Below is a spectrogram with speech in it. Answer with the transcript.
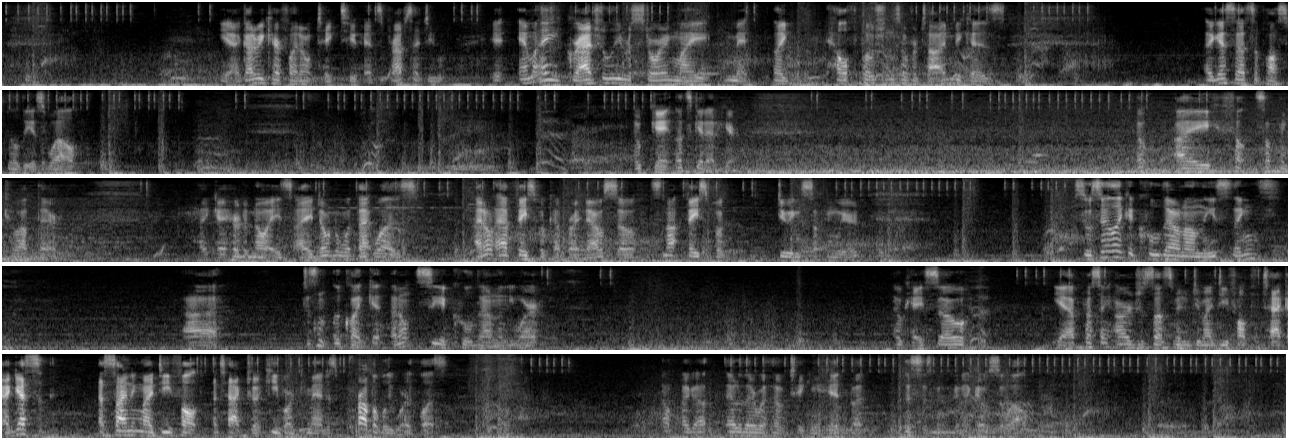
Yeah, I gotta be careful I don't take two hits. Perhaps I do It, am I gradually restoring my like health potions over time? Because I guess that's a possibility as well. Okay, let's get out of here. I felt something come up there. Like I heard a noise. I don't know what that was. I don't have Facebook up right now, so it's not Facebook doing something weird. So is there like a cooldown on these things? Uh, doesn't look like it. I don't see a cooldown anywhere. Okay, so yeah, pressing R just lets me do my default attack. I guess assigning my default attack to a keyboard command is probably worthless. Oh, I got out of there without taking a hit, but this isn't going to go so well.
